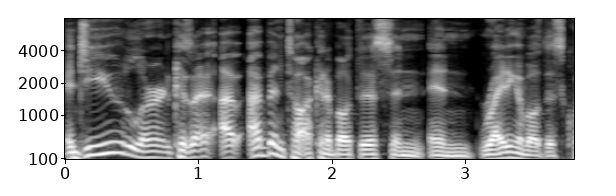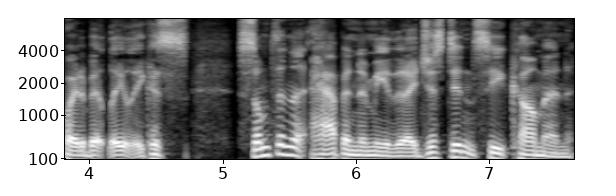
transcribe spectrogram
And do you learn? Because I, I have been talking about this and and writing about this quite a bit lately. Because something that happened to me that I just didn't see coming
